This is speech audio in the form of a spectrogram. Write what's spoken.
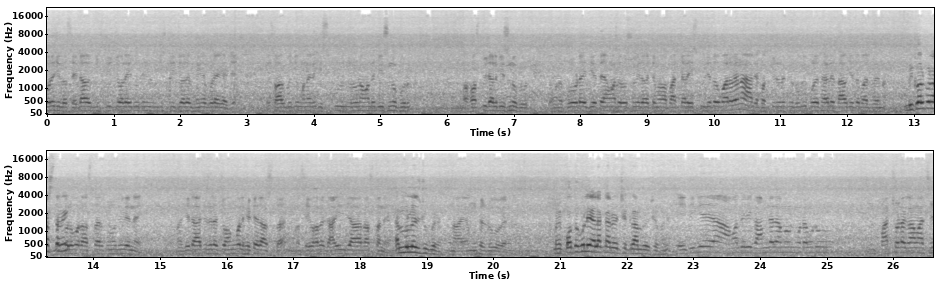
করেছিল সেটাও বৃষ্টির জলে দুদিন বৃষ্টির জলে ভেঙে পড়ে গেছে। তো সব কিছু মানে স্কুল ধরুন আমাদের বিষ্ণুপুর হসপিটাল বিষ্ণুপুর তো মানে পুরোটাই যেতে আমাদের অসুবিধা হচ্ছে। মানে বাচ্চারা স্কুল যেতেও পারবে না আর হসপিটালে রুগী পড়ে থাকলে তাও যেতে পারবে না। বিকল্প রাস্তা বিকল্প রাস্তার কোনো দিকে নেই। যেটা আছে সেটা জঙ্গল হেঁটে রাস্তা মানে সেইভাবে গাড়ি যাওয়ার রাস্তা নেই। অ্যাম্বুলেন্স ঢুকবে না? না এমন সে ঢুকবে না। মানে কতগুলি এলাকা রয়েছে গ্রাম রয়েছে ওখানে? এইদিকে আমাদের এই গ্রামটাতে আমার মোটামুটি পাঁচ ছটা গ্রাম আছে।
